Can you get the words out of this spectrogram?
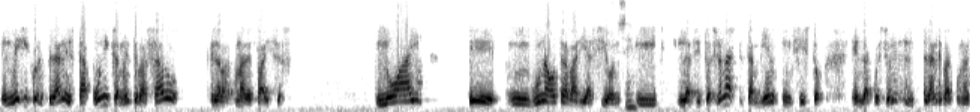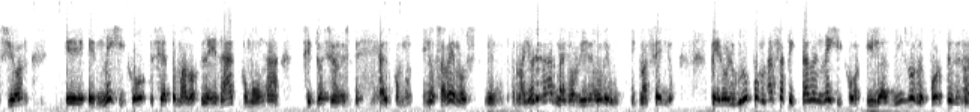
En México el plan está únicamente basado en la vacuna de Pfizer. No hay eh, ninguna otra variación. Y la situación también, insisto, en la cuestión del plan de vacunación eh, en México se ha tomado la edad como una situación especial, como y lo sabemos, mayor edad, mayor riesgo de un más serio. Pero el grupo más afectado en México, y los mismos reportes de la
